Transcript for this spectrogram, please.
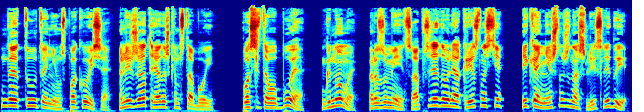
Да тут они, успокойся. Лежат рядышком с тобой. После того боя гномы, разумеется, обследовали окрестности и, конечно же, нашли следы,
